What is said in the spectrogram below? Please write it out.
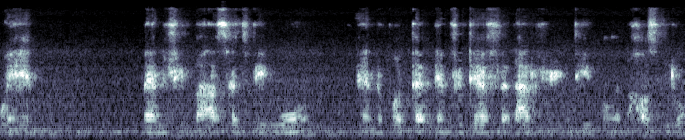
when mandatory masks had to be worn and what that meant for deaf and hard of hearing people in hospital.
